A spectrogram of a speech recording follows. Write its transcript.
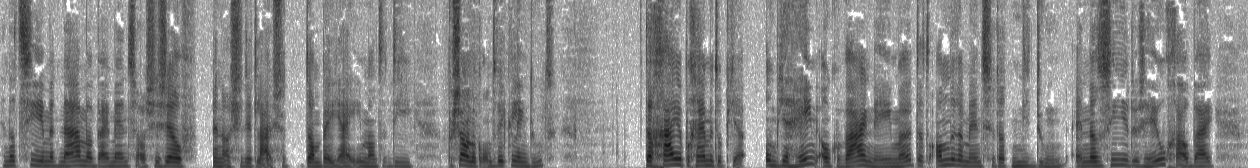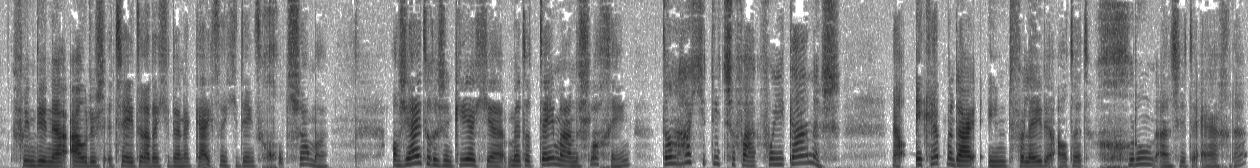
En dat zie je met name bij mensen als je zelf, en als je dit luistert, dan ben jij iemand die persoonlijke ontwikkeling doet. Dan ga je op een gegeven moment op je, om je heen ook waarnemen dat andere mensen dat niet doen. En dan zie je dus heel gauw bij vriendinnen, ouders, et cetera, dat je daarnaar kijkt en dat je denkt: Godsamme, als jij toch eens een keertje met dat thema aan de slag ging, dan had je het niet zo vaak voor je kanus. Nou, ik heb me daar in het verleden altijd groen aan zitten ergeren.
